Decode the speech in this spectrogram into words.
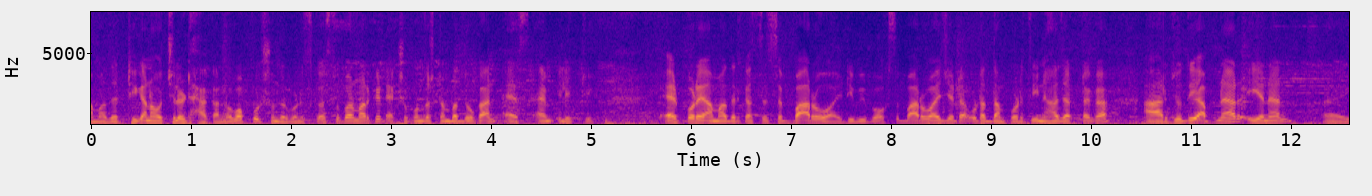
আমাদের ঠিকানা হচ্ছিল Dhaka Nawabpur Sundarban square super market একশো পঞ্চাশ নম্বর দোকান এস এম ইলেকট্রিক এরপরে আমাদের কাছে আছে বারো ওয়াই ডিবি বক্স বারো ওয়াই যেটা, ওটার দাম পড়ে তিন হাজার টাকা। আর যদি আপনার ইয়ে নেন, এই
